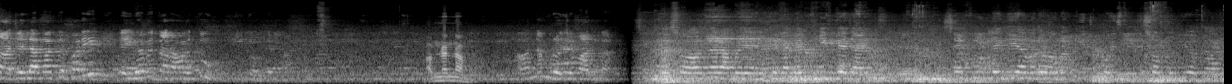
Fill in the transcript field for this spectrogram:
কাজে লাগাতে পারি এইভাবে তারা হয়তো উপকৃত হতে পারে। আপনার নাম? আমার নাম রোজমান্না সরকার আমরা এলাকায় ফিল্ডে যাই সেই ফিল্ডে গিয়ে আমাদের অনেক কিছু পরিস্থিতির সম্মুখীন হতে হয়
